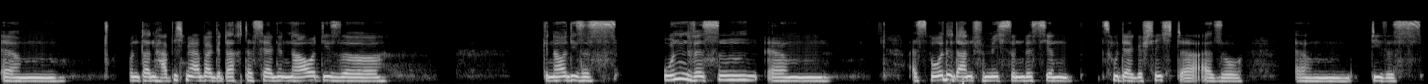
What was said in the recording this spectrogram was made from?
Ähm, und dann habe ich mir aber gedacht, dass ja genau diese, genau dieses Unwissen, ähm, es wurde dann für mich so ein bisschen zu der Geschichte. Also ähm, dieses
